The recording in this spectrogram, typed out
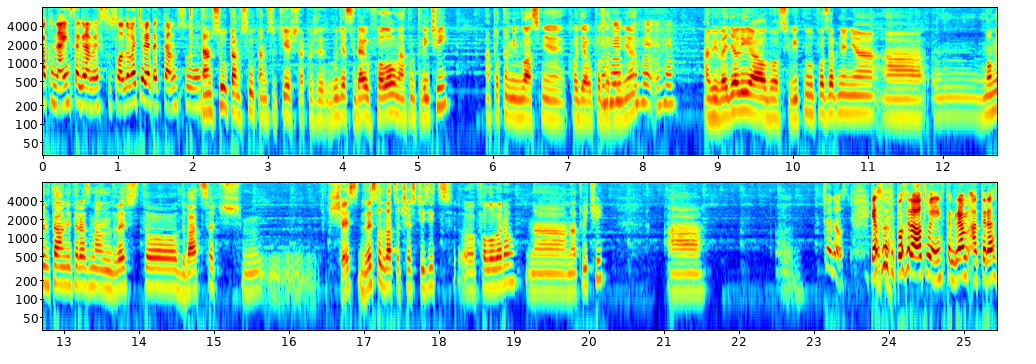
ako na Instagrame sú sledovateľe, tak tam sú... Tam sú, tam sú, tam sú tiež, akože ľudia si dajú follow na tom Twitchi a potom im vlastne chodia upozornenia, uh-huh, uh-huh, aby vedeli, alebo si vypnú upozornenia a um, momentálne teraz mám 226, 226 tisíc uh, followerov na, na Twitchi a uh, to je dosť. Ja som si pozerala tvoj Instagram a teraz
